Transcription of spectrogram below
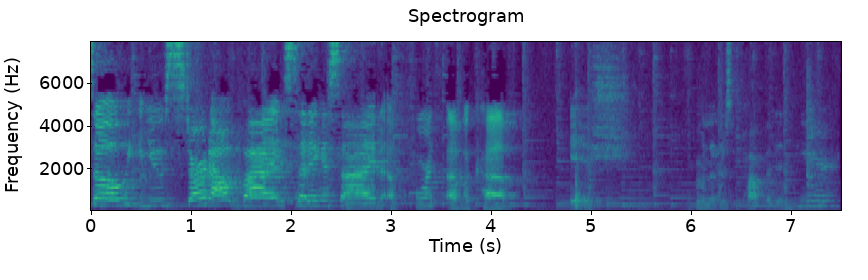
so you start out by setting aside a fourth of a cup-ish. I'm gonna just pop it in here.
